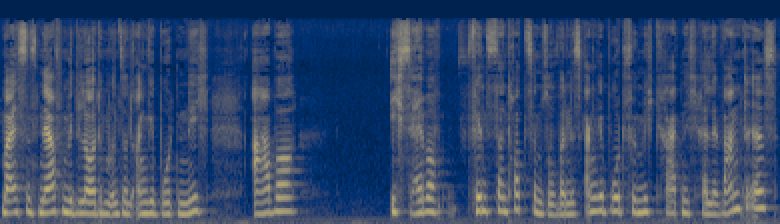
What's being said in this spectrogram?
Meistens nerven wir die Leute mit unseren Angeboten nicht. Aber ich selber finde es dann trotzdem so, wenn das Angebot für mich gerade nicht relevant ist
